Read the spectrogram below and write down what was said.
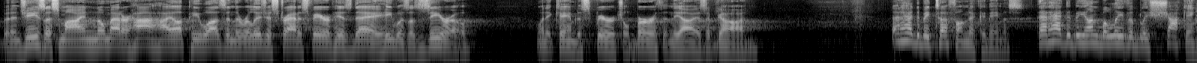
But in Jesus' mind, no matter how high up he was in the religious stratosphere of his day, he was a zero when it came to spiritual birth in the eyes of God. That had to be tough on Nicodemus. That had to be unbelievably shocking.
